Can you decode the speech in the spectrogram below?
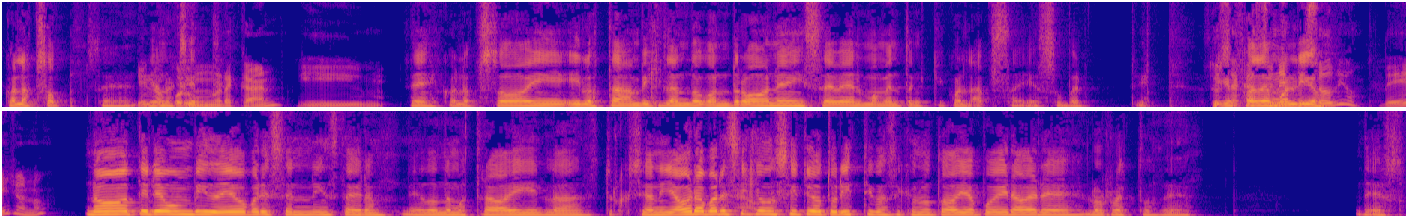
colapsó. Se, por un huracán y... Sí, colapsó y, lo estaban vigilando con drones y se ve el momento en que colapsa y es súper triste. Así que fue un episodio de ello, ¿no? No, tiré un video, parece en Instagram, donde mostraba ahí la destrucción. Y ahora parece que es un sitio turístico, así que uno todavía puede ir a ver eh, los restos de, de eso.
